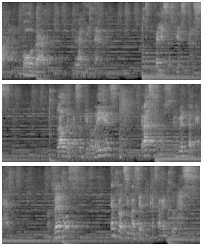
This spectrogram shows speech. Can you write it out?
para toda la vida. Felices fiestas. Claudio Kazuki Rodríguez, gracias por suscribirte al canal. Nos vemos en próximas épicas aventuras.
